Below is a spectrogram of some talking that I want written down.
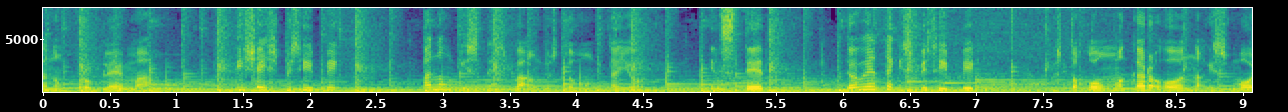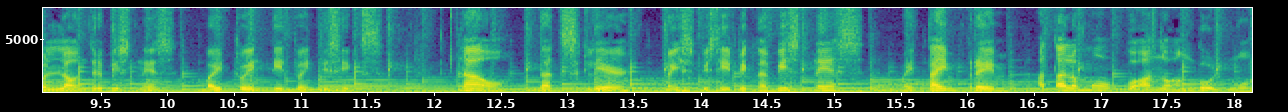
Anong problema? Hindi siya specific. Anong business ba ang gusto mong itayo? Instead, gawin natin specific. Gusto kong magkaroon ng small laundry business by 2026. Now, that's clear. May specific na business, may time frame, at alam mo kung ano ang goal mo.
